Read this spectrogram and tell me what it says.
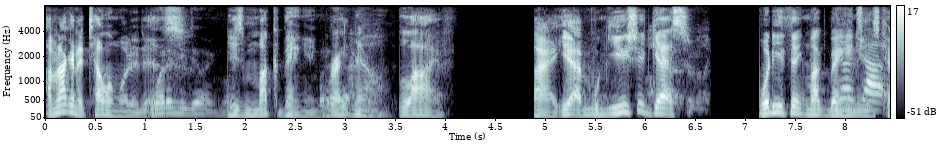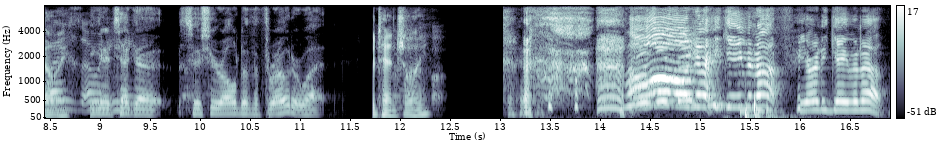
I'm not going to tell him what it is. what is he doing? He's mukbanging right now, live. All right. Yeah. You should guess. What do you think mukbanging is, Kelly? you Owen gonna take eating? a sushi roll to the throat or what? Potentially. oh, no. He gave it up. He already gave it up.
